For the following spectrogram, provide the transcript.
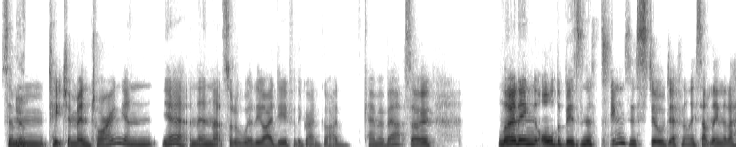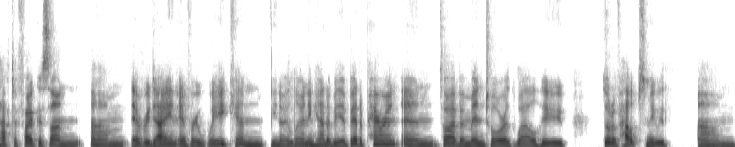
some yeah. teacher mentoring, and yeah, and then that's sort of where the idea for the grad guide came about. So learning all the business things is still definitely something that I have to focus on um, every day and every week. And, you know, learning how to be a better parent. And so I have a mentor as well who sort of helps me with um,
